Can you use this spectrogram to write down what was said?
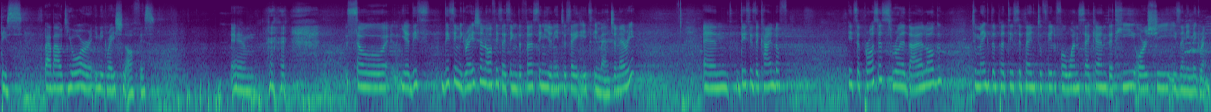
this, about your immigration office? So yeah, this this immigration office, I think the first thing you need to say it's imaginary, and this is a kind of it's a process through a dialogue to make the participant to feel for one second that he or she is an immigrant.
